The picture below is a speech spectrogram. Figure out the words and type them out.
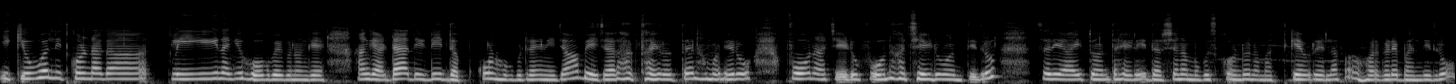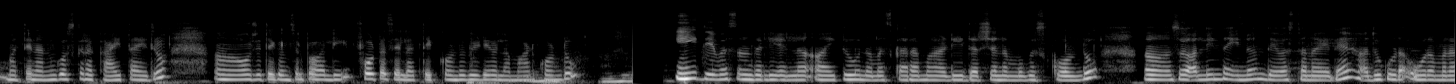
ಈ ಕ್ಯೂವಲ್ಲಿ ನಿಂತ್ಕೊಂಡಾಗ ಕ್ಲೀನಾಗಿ ಹೋಗಬೇಕು ನನಗೆ. ಹಾಗೆ ಅಡ್ಡ ದಿಡ್ಡಿ ದಬ್ಕೊಂಡು ಹೋಗ್ಬಿಟ್ರೆ ನಿಜ ಬೇಜಾರಾಗ್ತಾ ಇರುತ್ತೆ. ನಮ್ಮ ಮನೆಯವರು ಫೋನ್ ಆಚೆ ಇಡು, ಫೋನ್ ಆಚೆ ಇಡು ಅಂತಿದ್ರು. ಸರಿ, ಆಯಿತು ಅಂತ ಹೇಳಿ ದರ್ಶನ ಮುಗಿಸ್ಕೊಂಡು ನಮ್ಮ ಅತ್ತಿಗೆಯವರು ಎಲ್ಲ ಹೊರಗಡೆ ಬಂದಿದ್ದರು ಮತ್ತು ನನಗೋಸ್ಕರ ಕಾಯ್ತಾಯಿದ್ರು ಅವ್ರ ಜೊತೆಗೆ ಒಂದು ಸ್ವಲ್ಪ ಅಲ್ಲಿ ಫೋಟೋಸ್ ಎಲ್ಲ ತೆಕ್ಕೊಂಡು ವೀಡಿಯೋ ಎಲ್ಲ ಮಾಡಿಕೊಂಡು. ಈ ದೇವಸ್ಥಾನದಲ್ಲಿ ಎಲ್ಲ ಆಯಿತು, ನಮಸ್ಕಾರ ಮಾಡಿ ದರ್ಶನ ಮುಗಿಸ್ಕೊಂಡು ಸೊ ಅಲ್ಲಿಂದ ಇನ್ನೊಂದು ದೇವಸ್ಥಾನ ಇದೆ. ಅದು ಕೂಡ ಊರಮ್ಮನ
